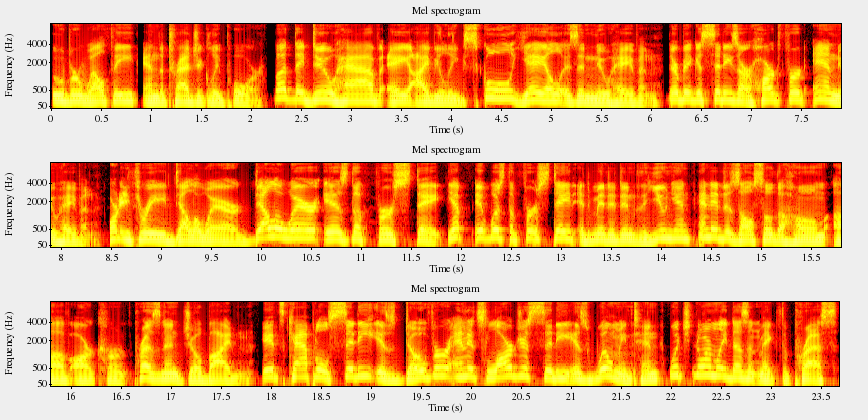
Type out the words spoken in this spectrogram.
uber wealthy and the tragically poor. But they do have a Ivy League school, Yale, is in New Haven. Their biggest cities are Hartford and New Haven. 43. Delaware. Delaware is the first state. Yep, it was the first state admitted into the Union, and it is also the home of our current president, Joe Biden. Its capital city is Dover, and its largest city is Wilmington, which normally doesn't make the press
